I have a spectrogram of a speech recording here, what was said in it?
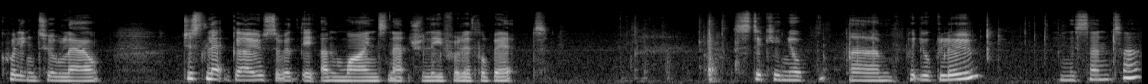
quilling tool out. Just let go so it unwinds naturally for a little bit stick in your, um, put your glue in the centre.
